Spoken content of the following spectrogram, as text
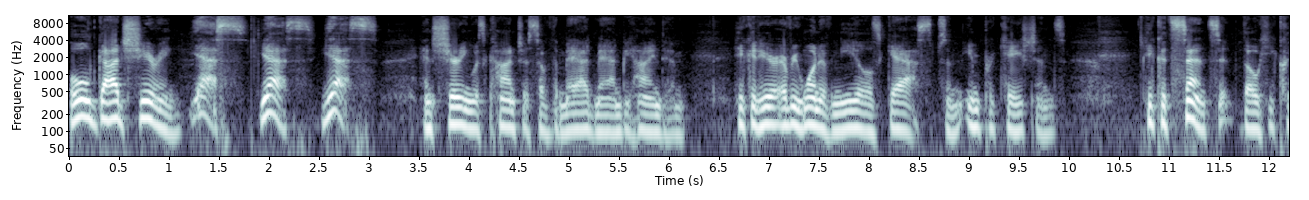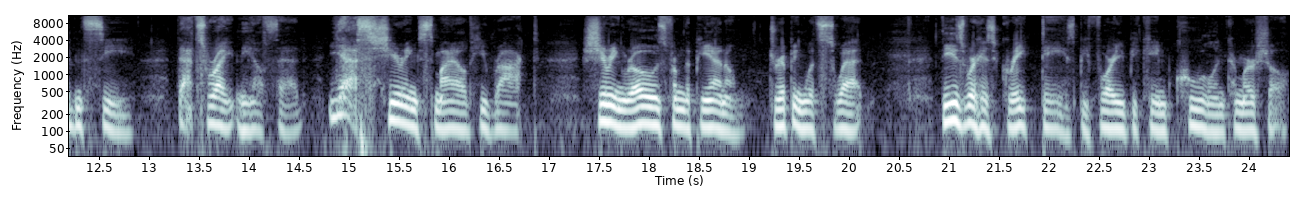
Old God Shearing. Yes, yes, yes. And Shearing was conscious of the madman behind him. He could hear every one of Neal's gasps and imprecations. He could sense it, though he couldn't see. That's right, Neal said. Yes, Shearing smiled. He rocked. Shearing rose from the piano, dripping with sweat. These were his great days before he became cool and commercial.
